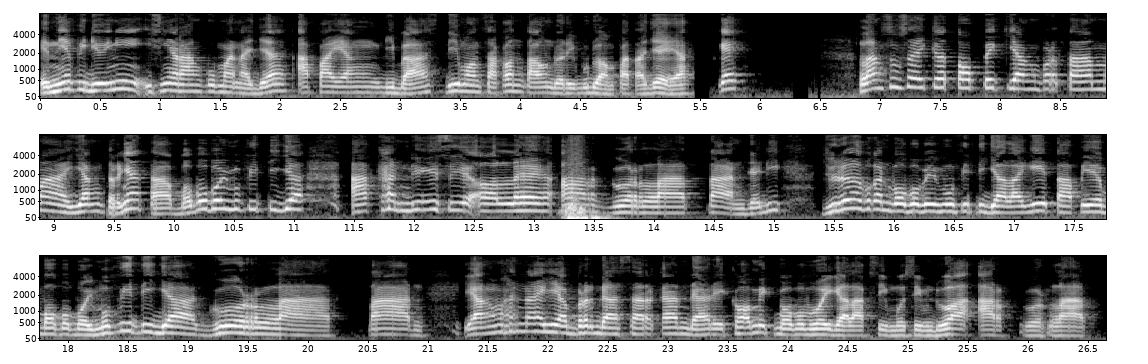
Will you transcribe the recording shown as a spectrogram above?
Intinya video ini isinya rangkuman aja apa yang dibahas di Monstercon tahun 2024 aja ya. Oke, Langsung saya ke topik yang pertama yang ternyata Bobo Boy Movie 3 akan diisi oleh Argur Latan. Jadi judulnya bukan Bobo Boy Movie 3 lagi tapi Bobo Boy Movie 3 Gurlatan. Yang mana ya berdasarkan dari komik Bobo Boy Galaxy musim 2 Argur Latan.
